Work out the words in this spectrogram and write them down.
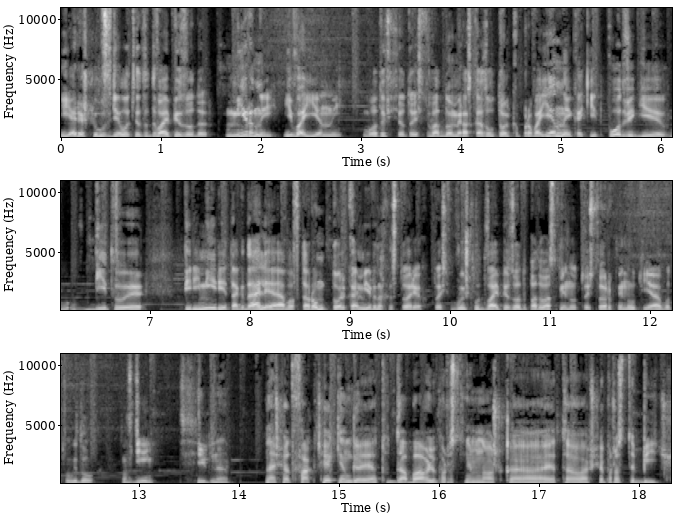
И я решил сделать это два эпизода. Мирный и военный. Вот и все. То есть в одном я рассказывал только про военные какие-то подвиги, битвы, перемирие и так далее, а во втором только о мирных историях. То есть вышло два эпизода по 20 минут. То есть 40 минут я вот выдал в день. Сильно. Насчет факт-чекинга я тут добавлю просто немножко. Это вообще просто бич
